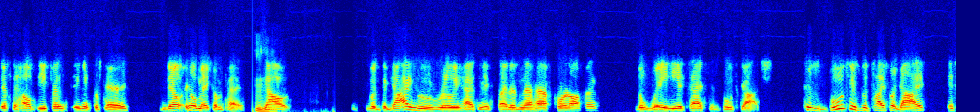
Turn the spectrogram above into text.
if the help defense isn't prepared, they'll he'll make them pay. Mhm. Now, but the guy who really has me excited in that half court offense, the way he attacks is Both Gach. Because Both is the type of guy, if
